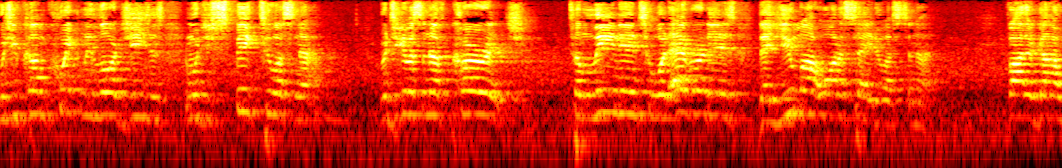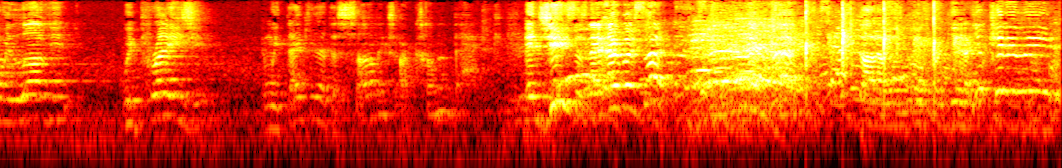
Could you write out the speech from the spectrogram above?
Would you come quickly, Lord Jesus, and would you speak to us now? Would you give us enough courage to lean into whatever it is that you might want to say to us tonight? Father God, we love you, we praise you, and we thank you that the Sonics are coming back. In Jesus' name, everybody say, Amen. You thought I was forget. Are you kidding me?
